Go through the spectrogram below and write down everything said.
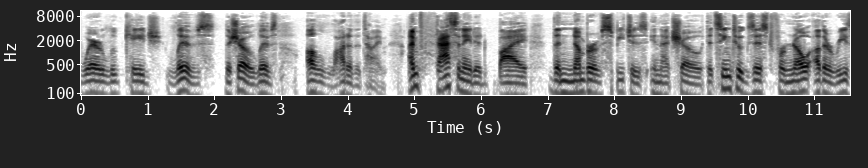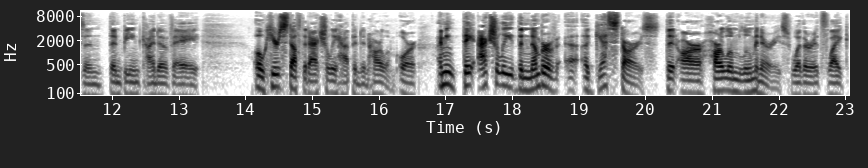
where Luke Cage lives. The show lives a lot of the time. I'm fascinated by the number of speeches in that show that seem to exist for no other reason than being kind of a, oh, here's stuff that actually happened in Harlem. Or, I mean, they actually, the number of uh, uh, guest stars that are Harlem luminaries, whether it's like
